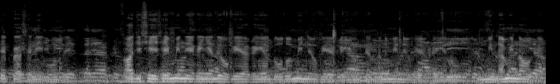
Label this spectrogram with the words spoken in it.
ਤੇ ਪੈਸੇ ਨਹੀਂ ਪਾਉਂਦੇ। ਅੱਜ 6-6 ਮਹੀਨੇ ਕਈਆਂ ਦੇ ਹੋ ਗਏ ਆ ਕਈਆਂ 2-2 ਮਹੀਨੇ ਹੋ ਗਏ ਆ ਕਈਆਂ ਨੂੰ 3-3 ਮਹੀਨੇ ਹੋ ਗਏ ਆ ਕਈਆਂ ਨੂੰ ਮਹੀਨਾ ਮਹੀਨਾ ਹੋ ਗਿਆ।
